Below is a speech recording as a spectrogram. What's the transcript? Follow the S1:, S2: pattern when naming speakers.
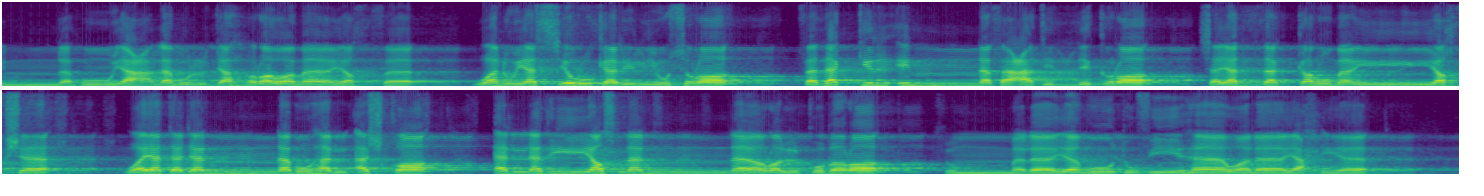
S1: إنه يعلم الجهر وما يخفى ونيسرك لليسرى فذكر إن نفعت الذكرى سيذكر من يخشى ويتجنبها الأشقى الذي يصلى النار الكبرى ثم لا يموت فيها ولا يحيا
